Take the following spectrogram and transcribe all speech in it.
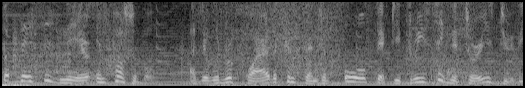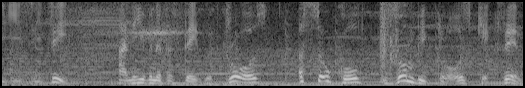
But this is near impossible, as it would require the consent of all 53 signatories to the ECT. And even if a state withdraws, a so-called zombie clause kicks in,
